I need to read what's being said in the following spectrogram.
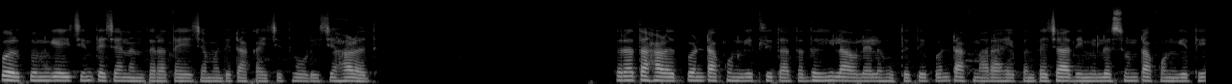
परतून घ्यायची आणि त्याच्यानंतर आता याच्यामध्ये टाकायची थोडीशी हळद. तर आता हळद पण टाकून घेतली तर आता दही लावलेलं होतं ते पण टाकणार आहे पण त्याच्या आधी मी लसूण टाकून घेते.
